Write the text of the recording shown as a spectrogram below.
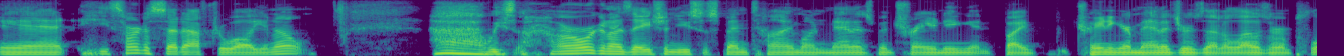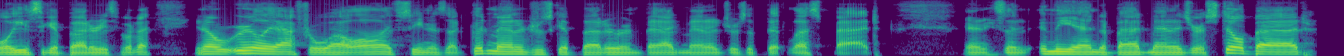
and he sort of said after a while, you know, ah, we our organization used to spend time on management training and by training our managers that allows our employees to get better. He said, but uh, you know, really after a while, all I've seen is that good managers get better and bad managers a bit less bad. And he said, in the end, a bad manager is still bad.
